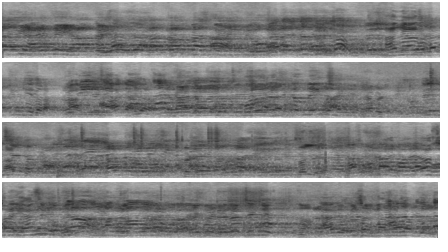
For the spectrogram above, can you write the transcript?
आए आए थे यहाँ पे। है? हो जी जरा मनोज आप बोलो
